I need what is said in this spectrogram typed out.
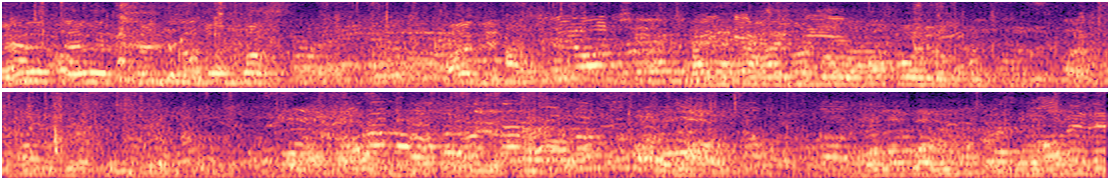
Evet evet sensiz olmaz. Hadi. Elinizi dolaba koyuyorsunuz çocuklar. Dolaba lütfen.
